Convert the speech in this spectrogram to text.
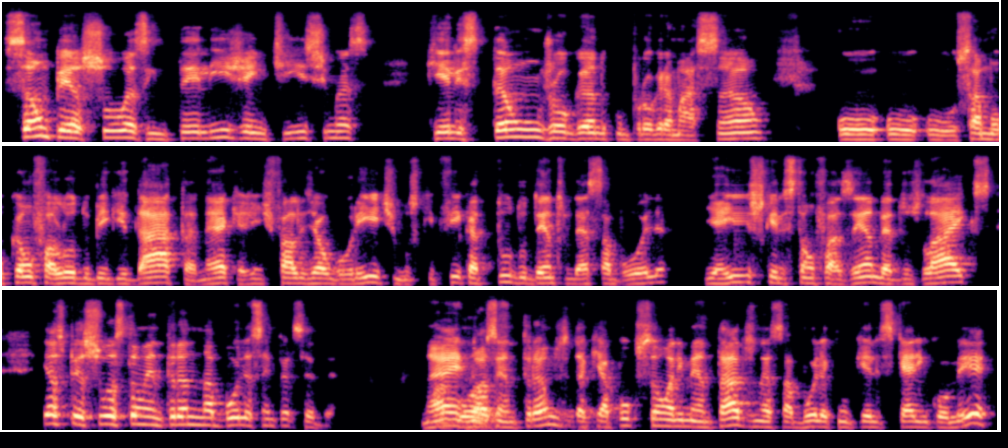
São pessoas inteligentíssimas que eles estão jogando com programação, o, o, o, Samucão falou do Big Data, né, que a gente fala de algoritmos, que fica tudo dentro dessa bolha, e é isso que eles estão fazendo, é dos likes, e as pessoas estão entrando na bolha sem perceber. Né? nós entramos e daqui a pouco são alimentados nessa bolha com o que eles querem comer,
